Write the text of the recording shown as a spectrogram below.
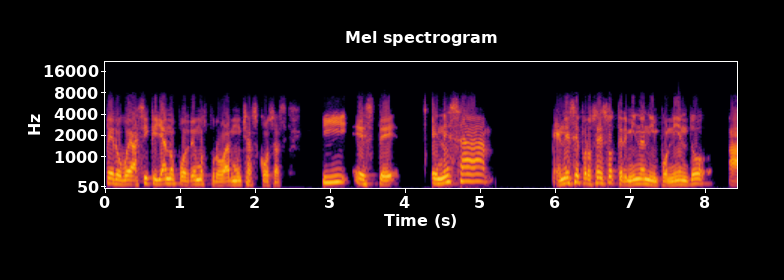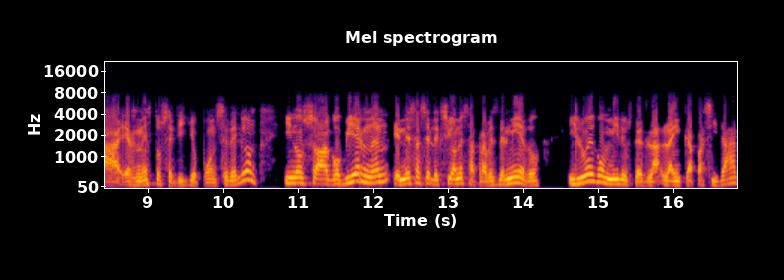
pero así que ya no podemos probar muchas cosas. Y este, en, esa, en ese proceso terminan imponiendo a Ernesto Cedillo Ponce de León y nos gobiernan en esas elecciones a través del miedo, y luego, mire usted, la, incapacidad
